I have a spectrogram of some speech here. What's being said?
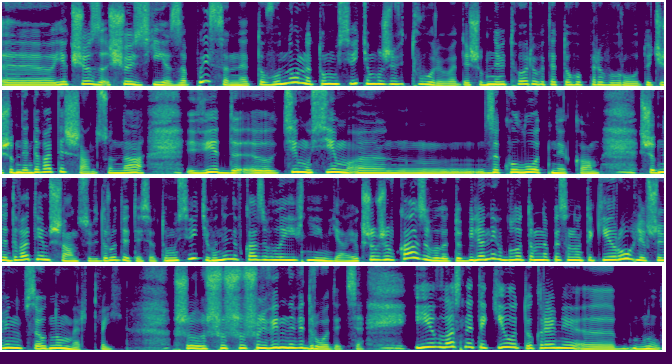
е, якщо щось є записане, то воно на тому світі може відтворювати, щоб не відтворювати того перевороту, чи щоб не давати шансу на від е, цим усім е, заколотникам, щоб не давати їм шансу відродитися в тому світі, вони не вказували їхнє ім'я. Якщо вже вказували, то біля них було там написано такий іерогліф, що він все одно мертвий, що що, що, що він не відродиться. І, власне, такі от окремі е, ну,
